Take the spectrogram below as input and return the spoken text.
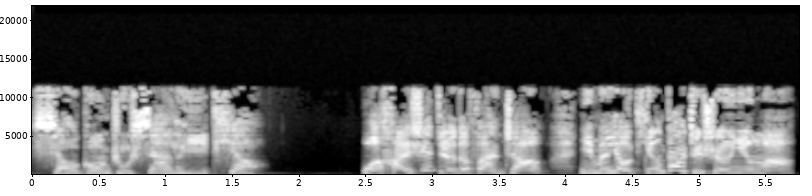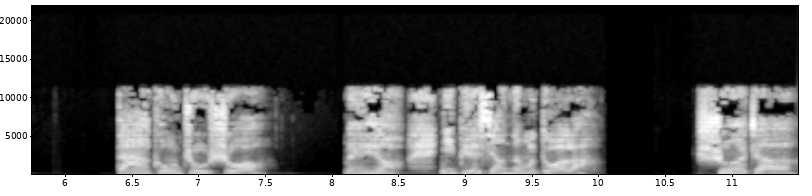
小公主吓了一跳。我还是觉得反常。你们有听到这声音吗？大公主说：“没有，你别想那么多了。”说着，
